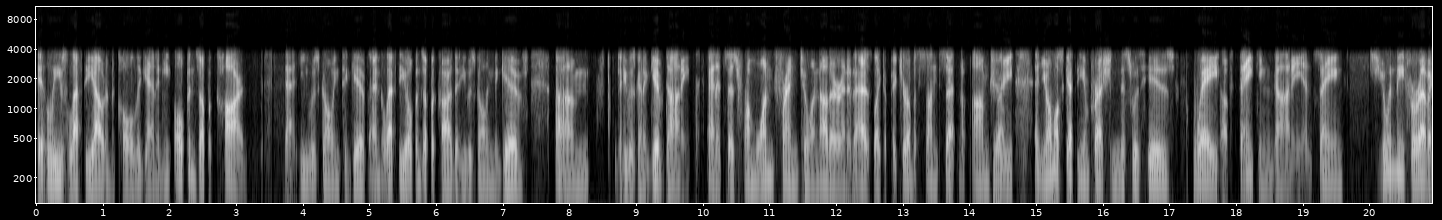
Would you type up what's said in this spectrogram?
it leaves Lefty out in the cold again, and he opens up a card that he was going to give, and Lefty opens up a card that he was going to give um that he was going to give Donnie, and it says from one friend to another, and it has like a picture of a sunset and a palm tree, and you almost get the impression this was his way of thanking Donnie and saying, "It's you and me forever,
